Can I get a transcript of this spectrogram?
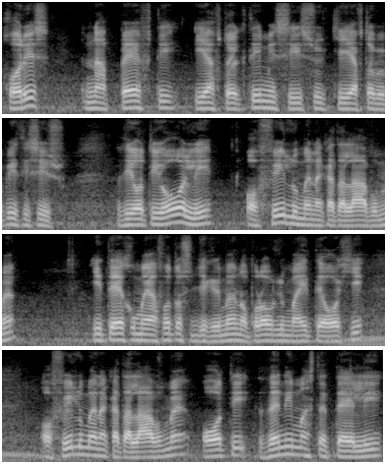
χωρίς να πέφτει η αυτοεκτίμησή σου και η αυτοπεποίθησή σου διότι όλοι οφείλουμε να καταλάβουμε είτε έχουμε αυτό το συγκεκριμένο πρόβλημα είτε όχι οφείλουμε να καταλάβουμε ότι δεν είμαστε τέλειοι,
